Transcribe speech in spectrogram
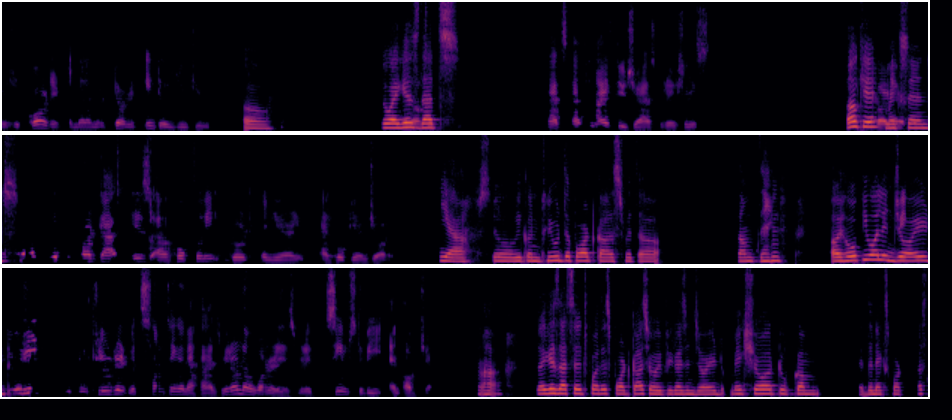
is record it, and then I'm going to turn it into a YouTube. Uh, so I guess that's that's that's my future aspirations. okay. But uh, Makes sense. I feel this podcast is uh, hopefully good, and you I hope you enjoy it. Yeah. So we conclude the podcast with a something. I hope you all We enjoyed. concluded we concluded with something in our hands. We don't know what it is, but it seems to be an object. Uh, so I guess that's it for this podcast. I hope you guys enjoyed. Make sure to come at the next podcast,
